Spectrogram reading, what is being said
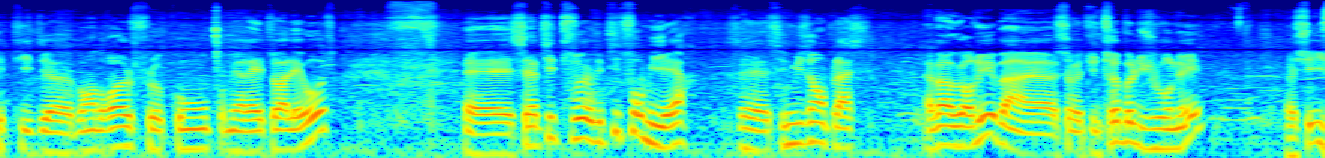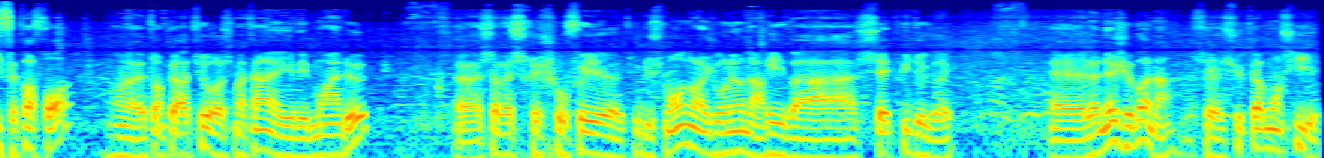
ses petites euh, banderoles, flocons, première étoile et autres. C'est la petite, les petites fourmilières, c'est une mise en place. Eh ben, Aujourd'hui, ben, euh, ça va être une très belle journée. Il ne fait pas froid, la température ce matin il y avait moins 2. Euh, ça va se réchauffer tout doucement. Dans la journée, on arrive à 7-8 degrés. La neige est bonne, hein. c'est super bon skier.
